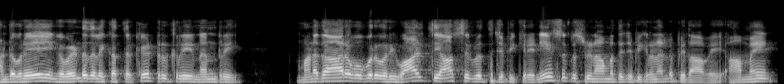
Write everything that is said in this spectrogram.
ஆண்டவரே எங்கள் வேண்டுதலை கத்தர் கேட்டிருக்கிறேன் நன்றி. மனதார ஒவ்வொருவரை வாழ்த்தி ஆசீர்வதித்து ஜெபிக்கிறேன். இயேசு கிறிஸ்துவ நாமத்தை ஜெபிக்கிறேன் நல்ல பிதாவே ஆமேன்.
